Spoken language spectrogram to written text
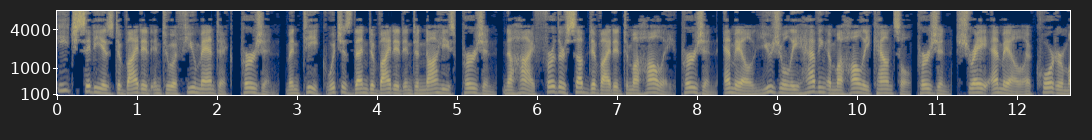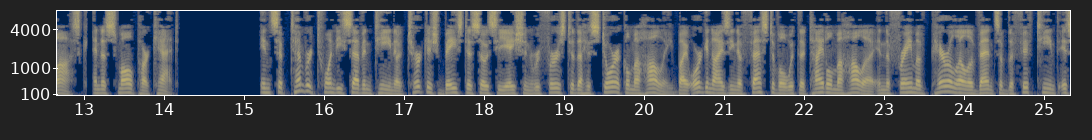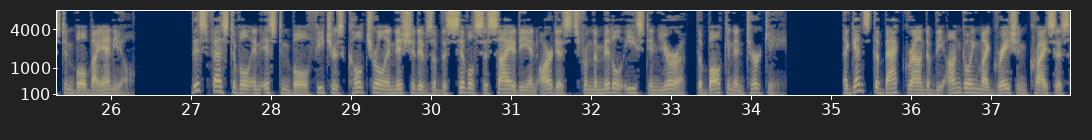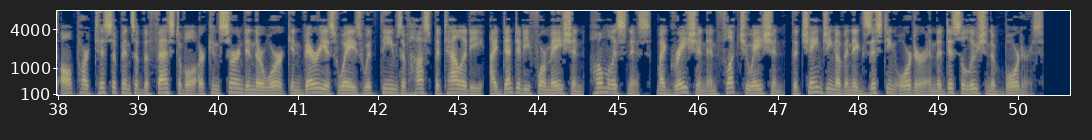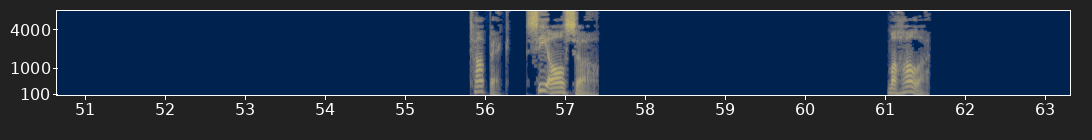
Each city is divided into a few mantic, Persian, mantik which is then divided into nahis Persian, nahai further subdivided to mahalle Persian, email usually having a mahalle council Persian, shrey email a quarter mosque, and a small parquet. In September 2017 a Turkish-based association refers to the historical Mahalle by organizing a festival with the title Mahala in the frame of parallel events of the 15th Istanbul Biennial. This festival in Istanbul features cultural initiatives of the civil society and artists from the Middle East and Europe, the Balkan and Turkey. Against the background of the ongoing migration crisis all participants of the festival are concerned in their work in various ways with themes of hospitality, identity formation, homelessness, migration and fluctuation, the changing of an existing order and the dissolution of borders. See also. Mahala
